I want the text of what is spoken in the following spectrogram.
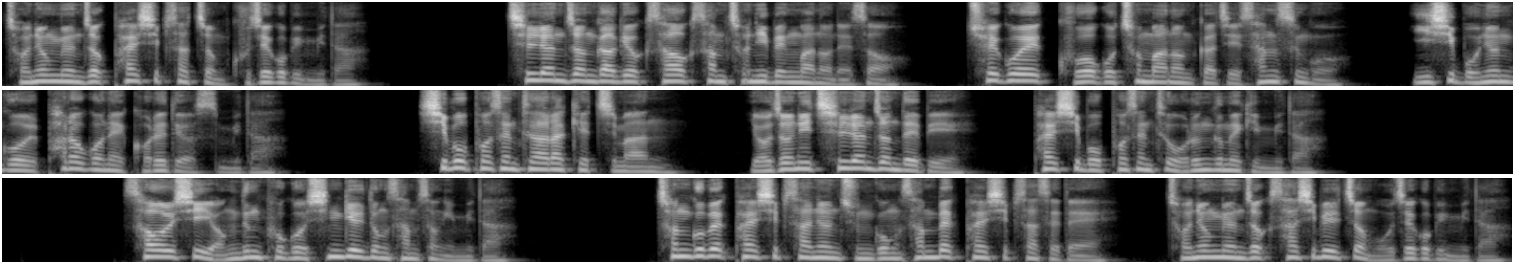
전용 면적 84.9제곱입니다. 7년 전 가격 4억 3,200만 원에서 최고액 9억 5천만 원까지 상승 후 25년 9월 8억 원에 거래되었습니다. 15% 하락했지만 여전히 7년 전 대비 85% 오른 금액입니다. 서울시 영등포구 신길동 삼성입니다. 1984년 준공 384세대, 전용 면적 41.5제곱입니다.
